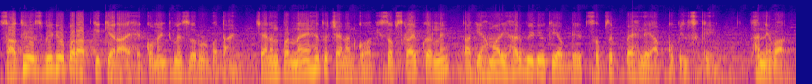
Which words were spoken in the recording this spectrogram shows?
साथियों, इस वीडियो पर आपकी क्या राय है, कमेंट में ज़रूर बताएँ। चैनल पर नए हैं तो चैनल को अभी सब्सक्राइब कर लें ताकि हमारी हर वीडियो की अपडेट सबसे पहले आपको मिल सके। धन्यवाद।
